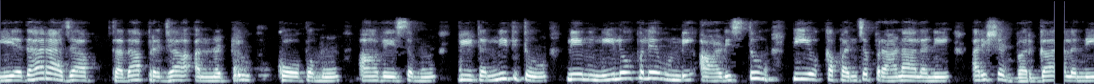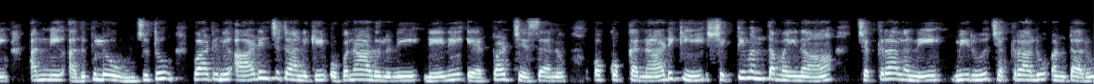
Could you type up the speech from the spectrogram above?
యథారాజా సదా ప్రజ అన్నట్లు కోపము ఆవేశము వీటన్నిటితో నేను నీ లోపలే ఉండి ఆడిస్తూ ఈ యొక్క పంచ ప్రాణాలని అరిషడ్ వర్గాలని అన్ని అదుపులో ఉంచుతూ వాటిని ఆడించటానికి ఉపనాడులని నేనే ఏర్పాటు చేశాను. ఒక్కొక్క నాడికి శక్తివంతమైన చక్రాలని మీరు చక్రాలు అంటారు.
